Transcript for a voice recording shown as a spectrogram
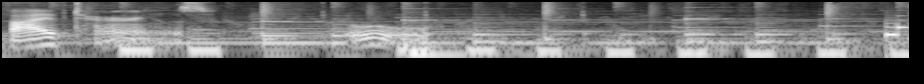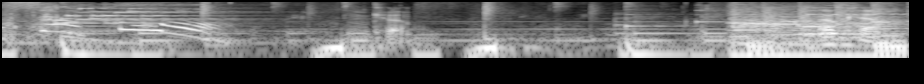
five turns. Ooh. So cool! Okay. Okay.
